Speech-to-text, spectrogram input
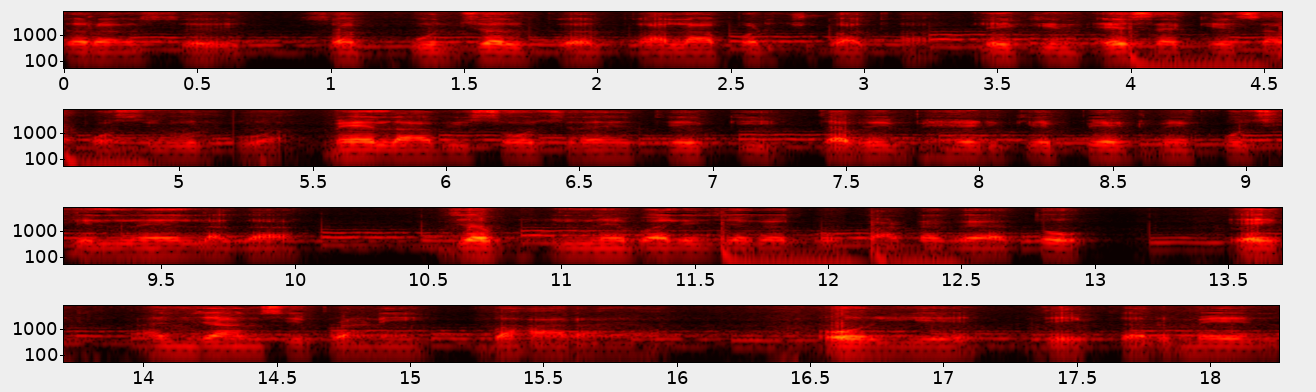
तरह से सब कुछ जल कर काला पड़ चुका था, लेकिन ऐसा कैसा पॉसिबल हुआ? मेला भी सोच रहे थे कि तभी भेड़ के पेट में कुछ हिलने लगा। जब हिलने वाली जगह को काटा गया तो एक अनजान सी प्राणी बाहर आया और ये देखकर मेल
